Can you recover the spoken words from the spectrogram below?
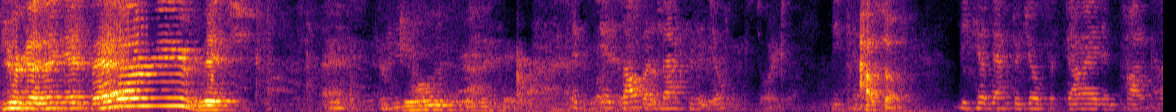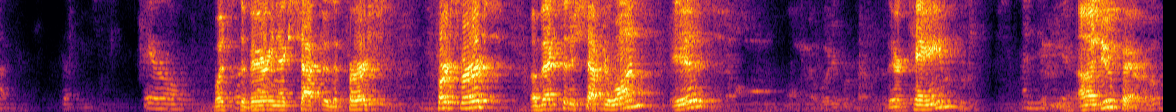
you're gonna get very rich. And no one's gonna care. It, it's also back to the Joseph story. Because, How so? Because after Joseph died and Pot, uh, the Pharaoh. What's the very next chapter? The first first verse of Exodus chapter one is there came A new a new Pharaoh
